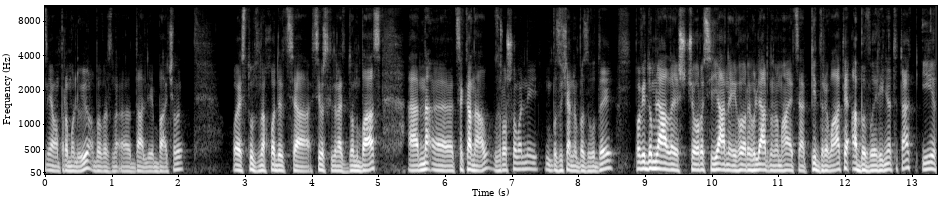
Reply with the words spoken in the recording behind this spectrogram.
Я вам промалюю, аби ви зна- далі бачили. Ось тут знаходиться Сіверський Донець Донбас. Е, е, Це канал зрошувальний, звичайно, без води. Повідомляли, що росіяни його регулярно намагаються підривати, аби вирівняти так і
